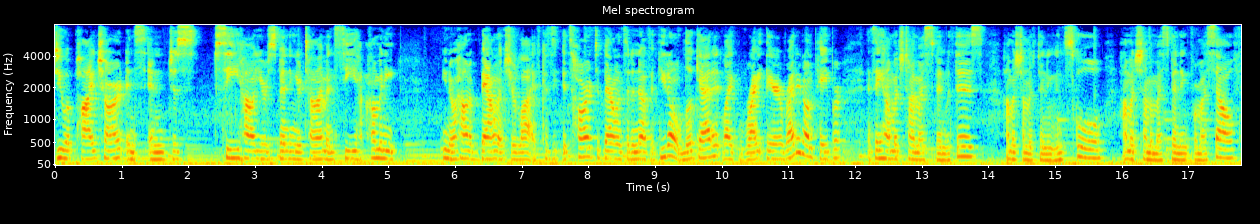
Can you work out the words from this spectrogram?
do a pie chart and and just see how you're spending your time and see how many you know how to balance your life because it's hard to balance it enough if you don't look at it like right there write it on paper and say how much time i spend with this how much time i'm spending in school how much time am i spending for myself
